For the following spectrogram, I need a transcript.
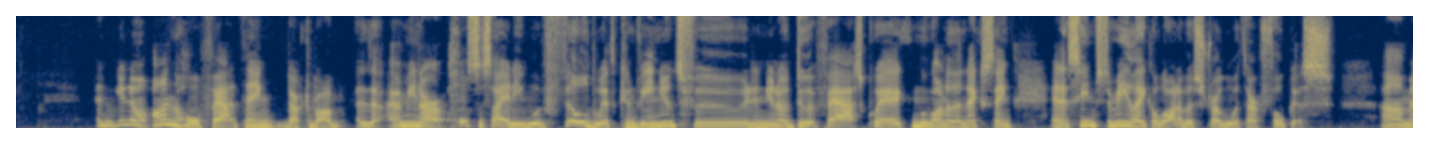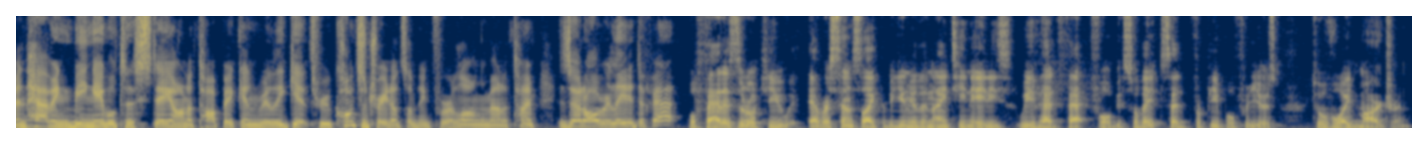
And you know, on the whole fat thing, Dr. Bob, I mean, our whole society we're filled with convenience food and you know, do it fast, quick, move on to the next thing. And it seems to me like a lot of us struggle with our focus. Um, and having being able to stay on a topic and really get through, concentrate on something for a long amount of time. Is that all related to fat? Well, fat is the real key. Ever since like the beginning of the 1980s, we've had fat phobia. So they said for people for years to avoid margarine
